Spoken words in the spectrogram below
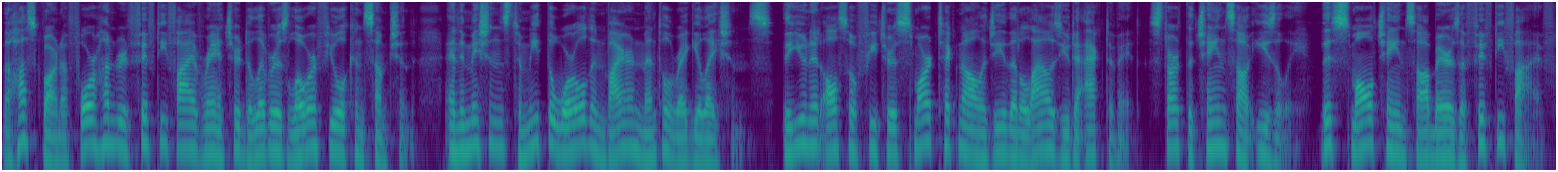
The Husqvarna 455 Rancher delivers lower fuel consumption and emissions to meet the world environmental regulations. The unit also features smart technology that allows you to activate, start the chainsaw easily. This small chainsaw bears a 55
